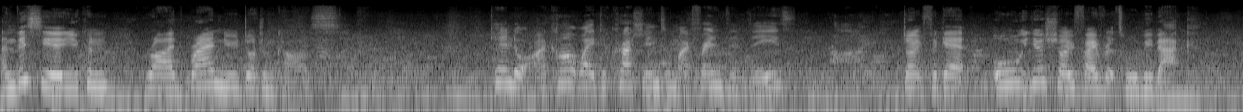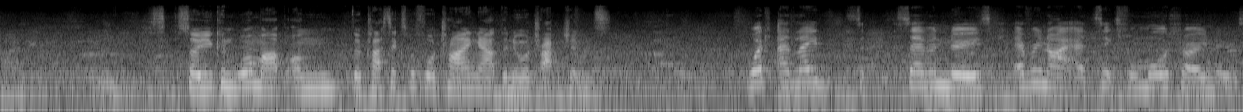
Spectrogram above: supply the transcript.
And this year you can ride brand new Dodgem cars. Kendall, I can't wait to crash into my friends in these. Don't forget, all your show favourites will be back. So you can warm up on the classics before trying out the new attractions. Watch Adelaide 7 News every night at 6 for more show news.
